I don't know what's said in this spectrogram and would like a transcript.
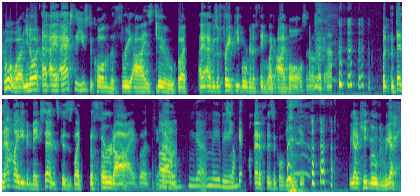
cool. Well, you know what? I, I I actually used to call them the three eyes too, but I, I was afraid people were going to think like eyeballs, and I was like, ah. But but then that might even make sense because it's like the third eye. But you know, I don't. Oh, yeah, maybe. I'm getting metaphysical here. We get- We got to keep moving. We got.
